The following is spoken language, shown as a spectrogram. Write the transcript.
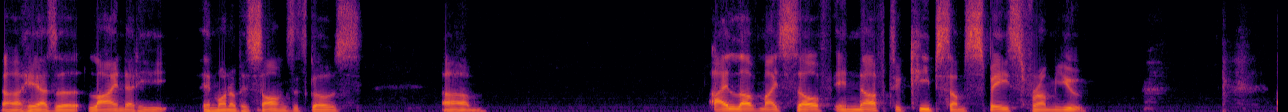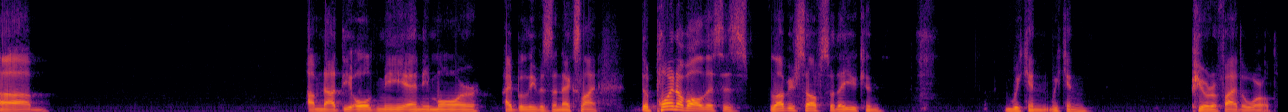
Uh, he has a line that he in one of his songs. It goes, um, "I love myself enough to keep some space from you." Um, I'm not the old me anymore. I believe is the next line. The point of all this is love yourself so that you can we can we can purify the world.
